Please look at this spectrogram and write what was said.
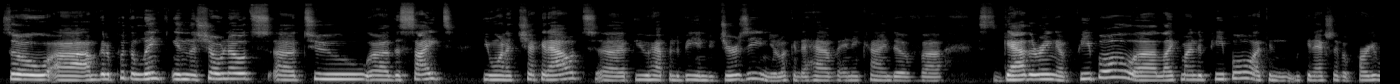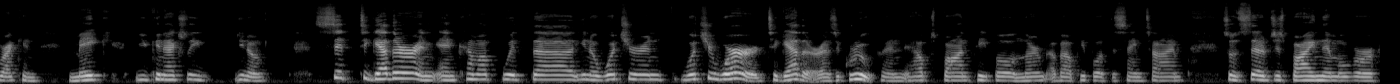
So uh, I'm going to put the link in the show notes uh, to uh, the site if you want to check it out. Uh, if you happen to be in New Jersey and you're looking to have any kind of uh, gathering of people, like-minded people, I can we can actually have a party where I can make you can actually you know sit together and, and come up with uh, you know what's your in, what's your word together as a group and it helps bond people and learn about people at the same time so instead of just buying them over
